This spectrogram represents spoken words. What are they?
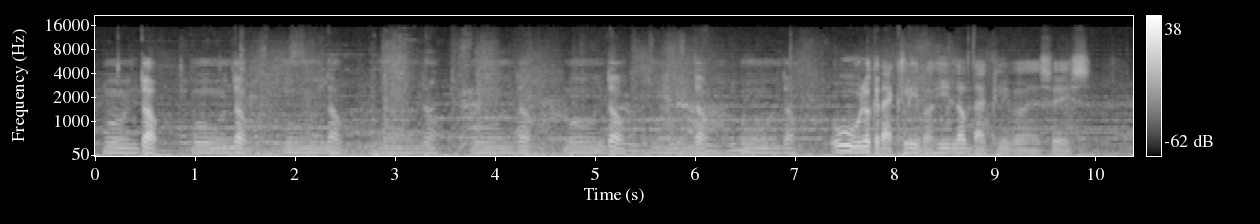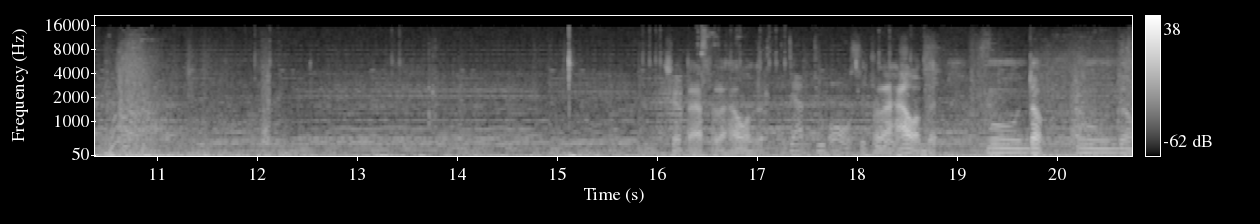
Mundo, Mundo, Mundo, Mundo, Mundo, Mundo, Mundo, Mundo. Ooh, look at that cleaver. He loved that cleaver in his face. Let's get that for the hell of it. For the hell of it. Mundo, Mundo,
